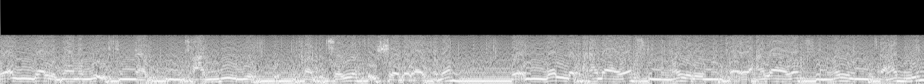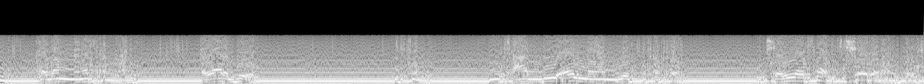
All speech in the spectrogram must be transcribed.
Ve indellet yani bu isimler müteaddi bir sıfat içeriyorsa üç delalet eder ve indellet ala vasfın gayri ala vasfın gayri müteaddin tedammenet anlamı eğer bu isim müteaddi olmayan bir sıfatı içeriyorsa iki şeyden alır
